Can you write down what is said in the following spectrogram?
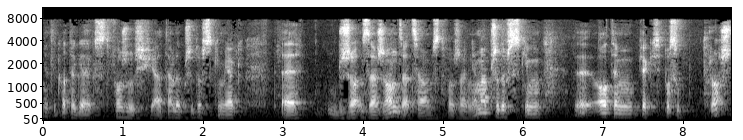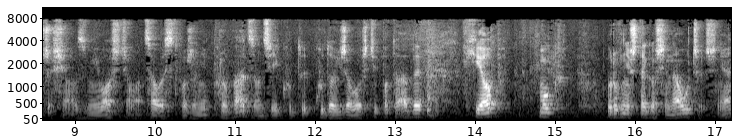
nie tylko tego, jak stworzył świat, ale przede wszystkim jak zarządza całym stworzeniem, a przede wszystkim e, o tym, w jaki sposób troszczy się z miłością o całe stworzenie, prowadząc jej ku dojrzałości, po to, aby Hiob mógł również tego się nauczyć. Nie?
